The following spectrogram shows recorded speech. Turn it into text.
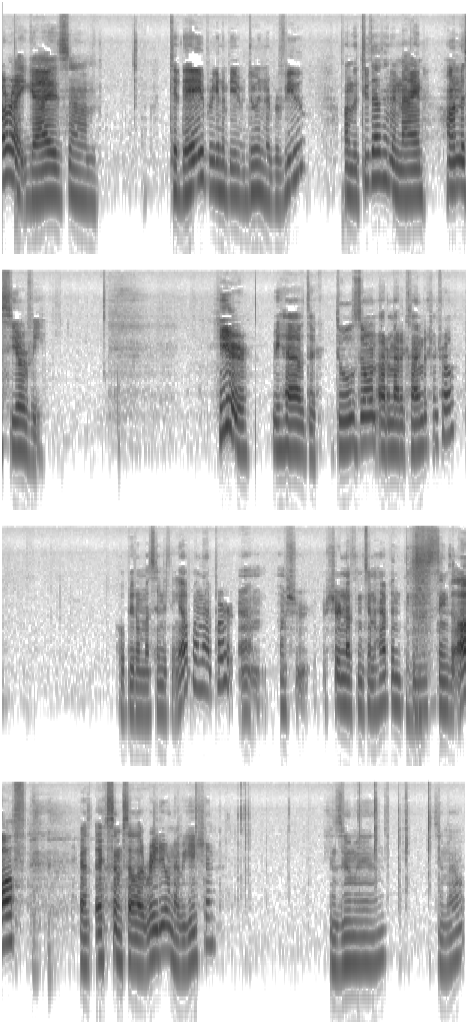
Alright, guys. Um, today we're going to be doing a review on the 2009 Honda CRV. Here we have the dual zone automatic climate control. Hope you don't mess anything up on that part. Um, I'm sure sure nothing's gonna happen because this thing's off. It has XM satellite radio navigation. You can zoom in, zoom out.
